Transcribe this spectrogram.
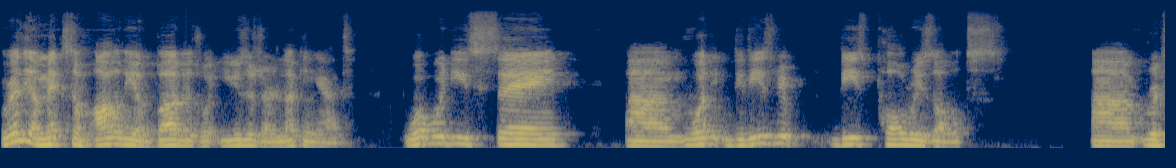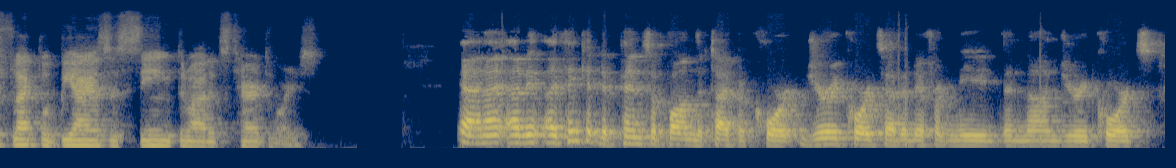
really a mix of all of the above is what users are looking at. What would you say? Um, what do these these poll results um, reflect what BIS is seeing throughout its territories? Yeah, and I, I, think it depends upon the type of court. Jury courts have a different need than non-jury courts,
